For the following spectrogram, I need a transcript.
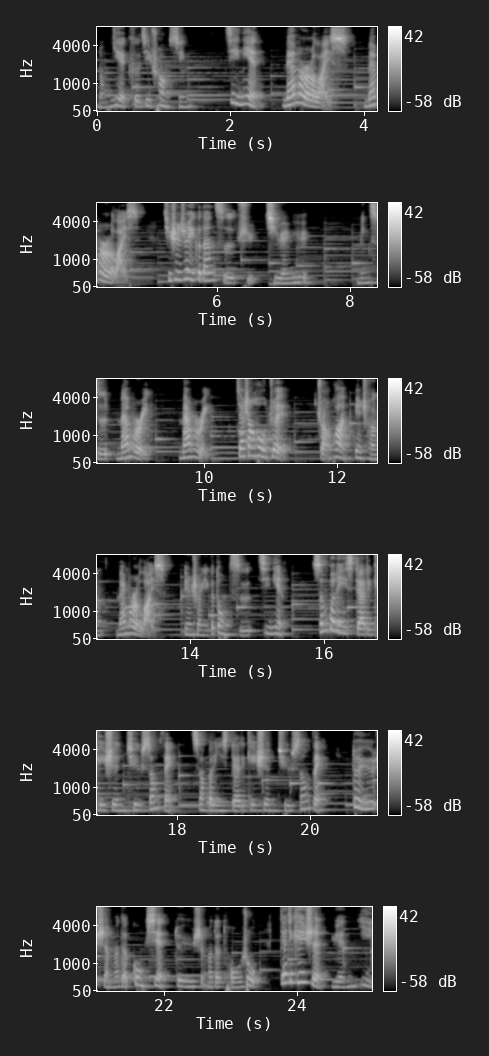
农业科技创新。纪念，memorialize，memorialize，其实这一个单词取起源于名词 memory，memory 加上后缀 转换变成 memorialize，变成一个动词纪念。Somebody's dedication to something, somebody's dedication to something， 对于什么的贡献，对于什么的投入。Dedication 原意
